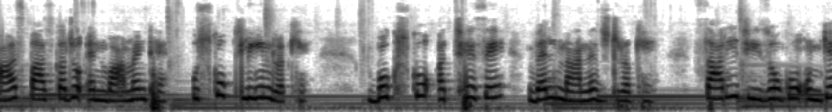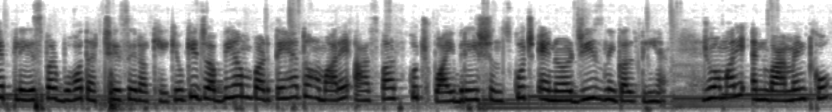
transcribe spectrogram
आसपास का जो इन्वायरमेंट है, उसको क्लीन रखें। बुक्स को अच्छे से वेल मैनेज्ड रखें। सारी चीज़ों को उनके प्लेस पर बहुत अच्छे से रखें, क्योंकि जब भी हम पढ़ते हैं तो हमारे आसपास कुछ वाइब्रेशंस कुछ एनर्जीज निकलती हैं, जो हमारी एनवायरनमेंट को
